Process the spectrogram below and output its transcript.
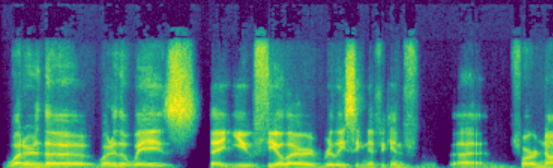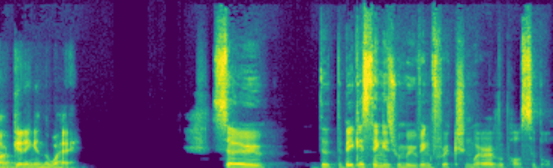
what are the what are the ways that you feel are really significant uh, for not getting in the way? So the, the biggest thing is removing friction wherever possible.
